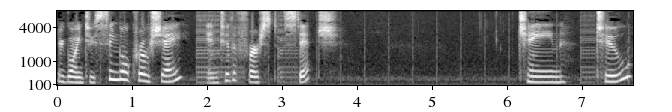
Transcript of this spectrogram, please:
you're going to single crochet into the first stitch, chain 2,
